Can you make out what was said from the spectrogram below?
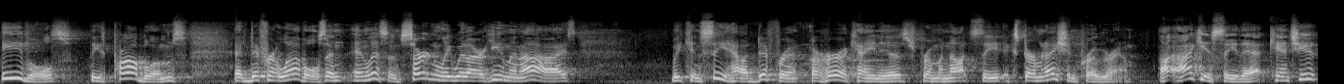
evils, these problems at different levels. And, and listen, certainly with our human eyes, we can see how different a hurricane is from a Nazi extermination program. I, I can see that, can't you?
